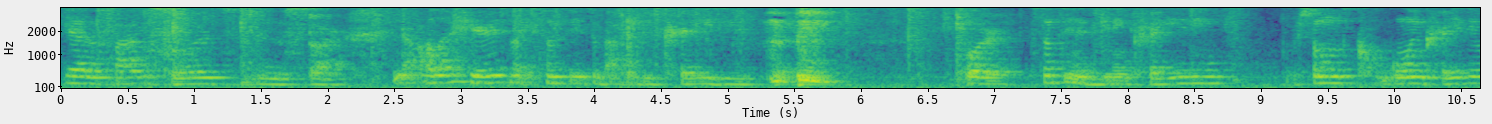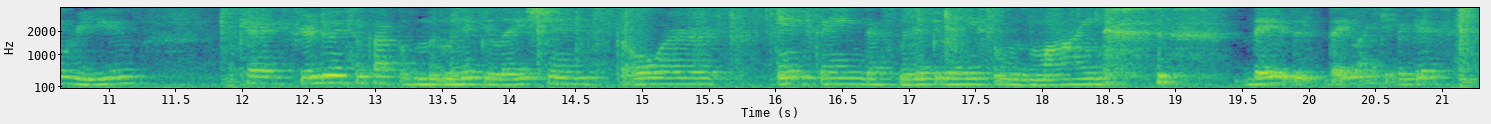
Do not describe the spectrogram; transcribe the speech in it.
Yeah, the five of swords and the star. Now all I hear is like something's about to be crazy. or something is getting crazy. Or someone's going crazy over you. Okay, if you're doing some type of manipulation, store, anything that's manipulating someone's mind, they they like it, I guess.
